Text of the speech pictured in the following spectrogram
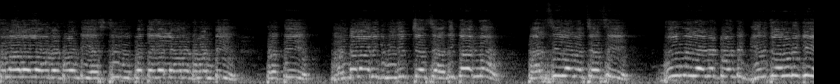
కులాలలో ఉన్నటువంటి ఎస్టీ ఉపతగల్లో ఉన్నటువంటి ప్రతి మండలానికి విజిట్ చేసే అధికారులు పరిశీలన చేసి భూమి లేనటువంటి గిరిజనుడికి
